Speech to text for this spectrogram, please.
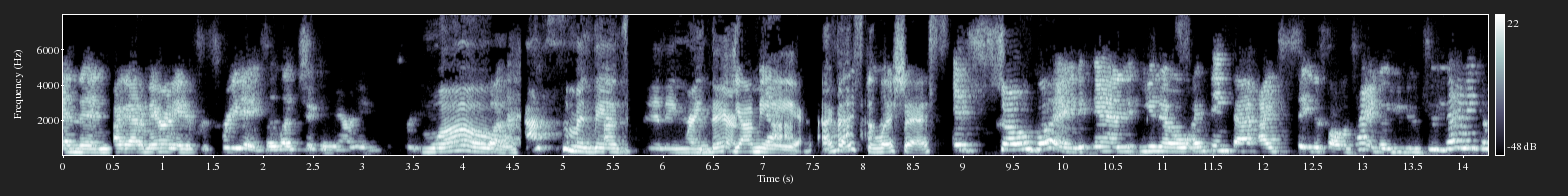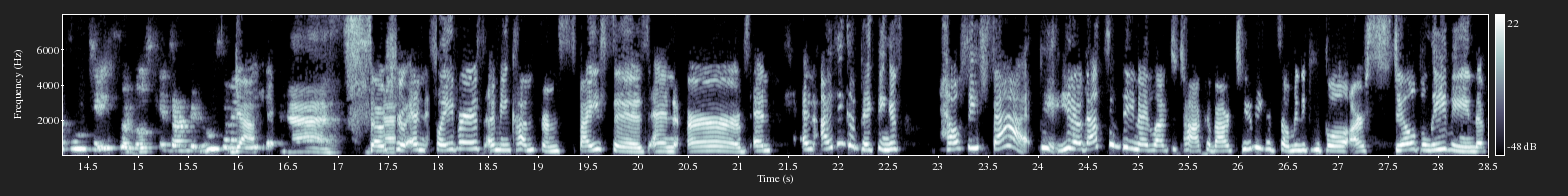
And then I got to marinate it for three days. I like chicken marinating for three days. Whoa, But- that's some advanced planning right there. Yummy. Yeah. I bet it's delicious. It's so good. And, you know, I think that I say this all the time. I know you do too. You got to make the food taste good. Those kids aren't going to Yeah. eat it? Yes. So Yes. true. And flavors, I mean, come from spices and herbs. And and I think a big thing is healthy fat. You know, that's something I love to talk about too, because so many people are still believing that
